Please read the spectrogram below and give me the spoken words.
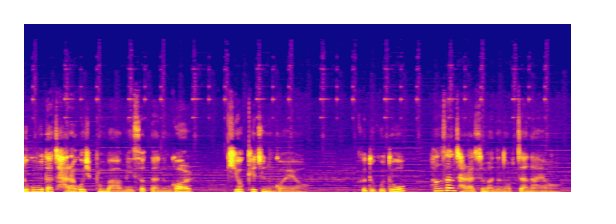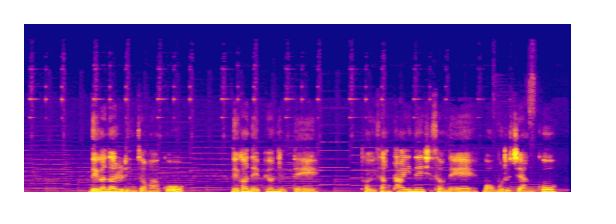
누구보다 잘하고 싶은 마음이 있었다는 걸 기억해 주는 거예요. 그 누구도 항상 잘할 수만은 없잖아요. 내가 나를 인정하고 내가 내 편일 때 더 이상 타인의 시선에 머무르지 않고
